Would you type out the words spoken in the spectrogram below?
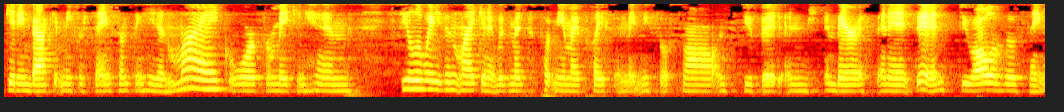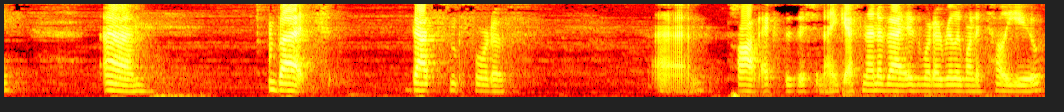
getting back at me for saying something he didn't like or for making him feel a way he didn't like and it was meant to put me in my place and make me feel small and stupid and embarrassed and it did do all of those things. Um, but that's sort of um, plot exposition, I guess. None of that is what I really want to tell you.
